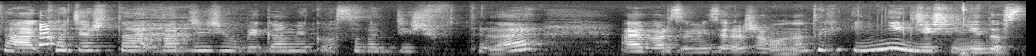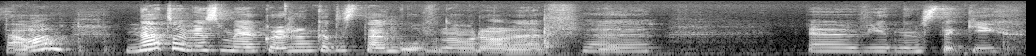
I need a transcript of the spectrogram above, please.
Tak, chociaż to bardziej się ubiegam jako osoba gdzieś w tyle, ale bardzo mi zależało na tych i nigdzie się nie dostałam. Natomiast moja koleżanka dostała główną rolę w, e, w jednym z takich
